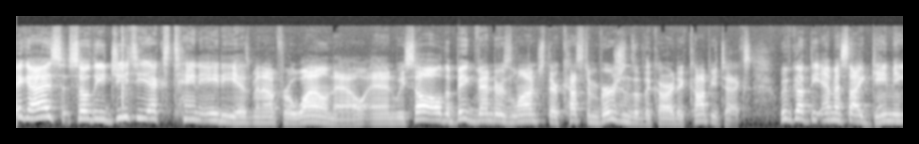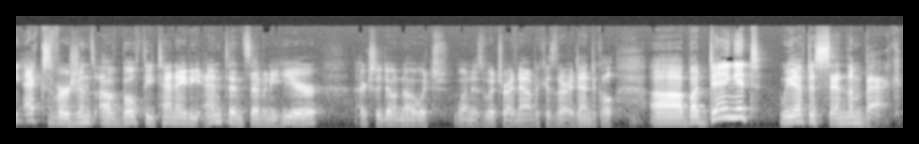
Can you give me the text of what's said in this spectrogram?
Hey guys, so the GTX 1080 has been out for a while now, and we saw all the big vendors launch their custom versions of the card at Computex. We've got the MSI Gaming X versions of both the 1080 and 1070 here. I actually don't know which one is which right now because they're identical. Uh, but dang it, we have to send them back.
